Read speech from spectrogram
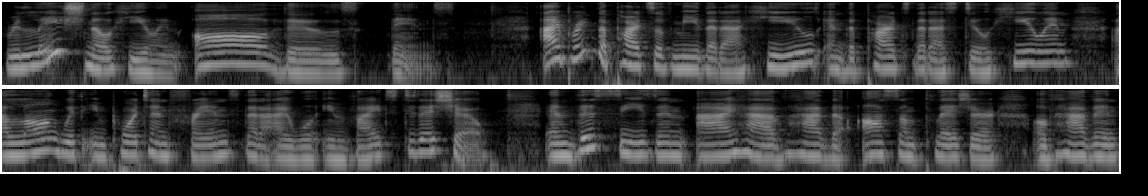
relational healing, all those things. I bring the parts of me that are healed and the parts that are still healing, along with important friends that I will invite to the show. And this season, I have had the awesome pleasure of having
